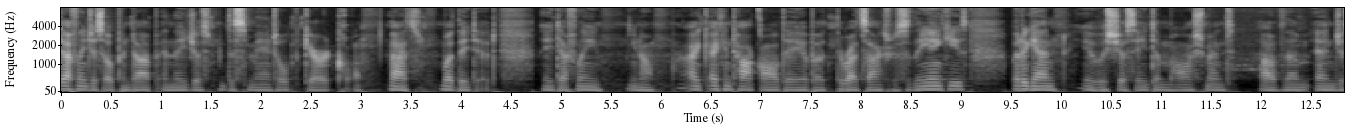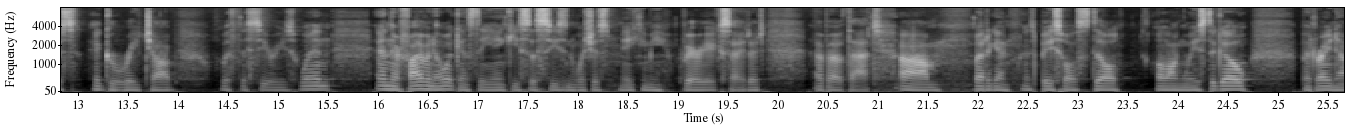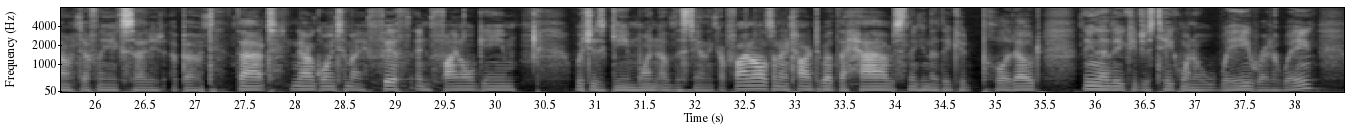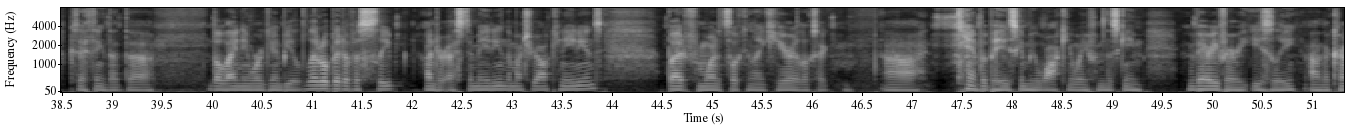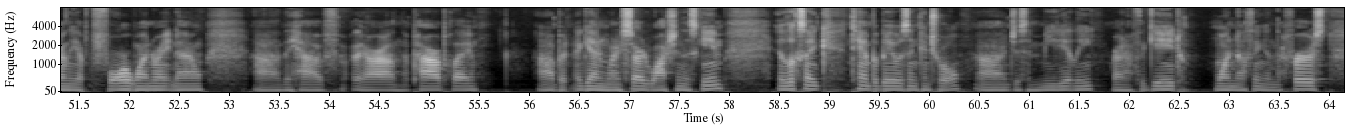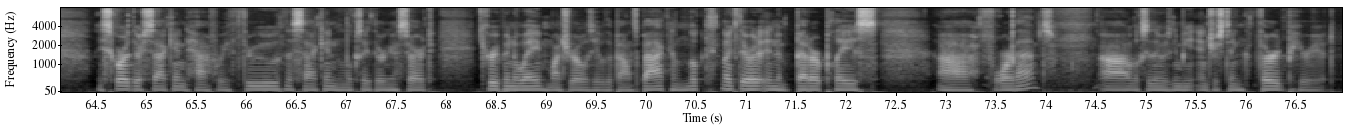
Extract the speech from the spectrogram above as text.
Definitely just opened up and they just dismantled Gerrit Cole. That's what they did. They definitely, you know, I, I can talk all day about the Red Sox versus the Yankees, but again, it was just a demolishment of them and just a great job with the series win. And they're 5 0 against the Yankees this season, which is making me very excited about that. Um, but again, this baseball still a long ways to go. But right now, definitely excited about that. Now going to my fifth and final game, which is game one of the Stanley Cup Finals. And I talked about the Habs, thinking that they could pull it out, thinking that they could just take one away right away, because I think that the the Lightning were going to be a little bit of a sleep, underestimating the Montreal Canadiens. But from what it's looking like here, it looks like uh, Tampa Bay is going to be walking away from this game very, very easily. Uh, they're currently up 4-1 right now. Uh, they have they are on the power play. Uh, but again, when I started watching this game, it looks like Tampa Bay was in control uh, just immediately right off the gate. One nothing in the first. They scored their second halfway through the second. It looks like they're going to start creeping away. Montreal was able to bounce back and looked like they were in a better place uh, for that. Uh, looks like there was going to be an interesting third period.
